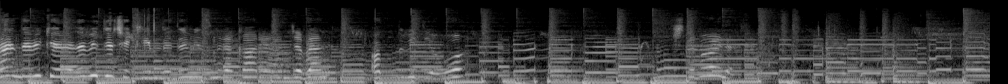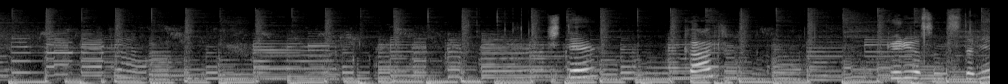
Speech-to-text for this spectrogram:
ben de bir kere de video çekeyim dedim. İzmir'e kar yağınca ben attı video bu. İşte kar görüyorsunuz tabi.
